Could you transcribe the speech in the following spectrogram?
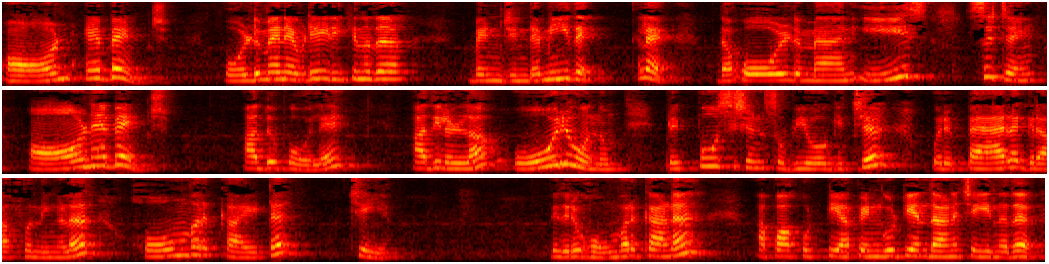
on a bench old man എവിടെയാണ് ഇരിക്കുന്നത്? ബെഞ്ചിന്റെ മീതെ. അല്ലെ? The old man is sitting on a bench അതുപോലെ അതിലുള്ള ഓരോന്നും പ്രിപ്പോസിഷൻസ് ഉപയോഗിച്ച് ഒരു പാരഗ്രാഫ് നിങ്ങൾ ഹോംവർക്കായിട്ട് ചെയ്യാം. ഇതൊരു ഹോംവർക്കാണ് അപ്പൊ ആ കുട്ടി ആ പെൺകുട്ടി എന്താണ് ചെയ്യുന്നത്?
